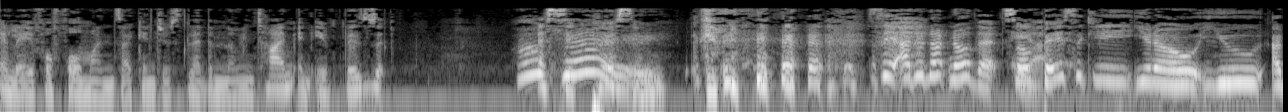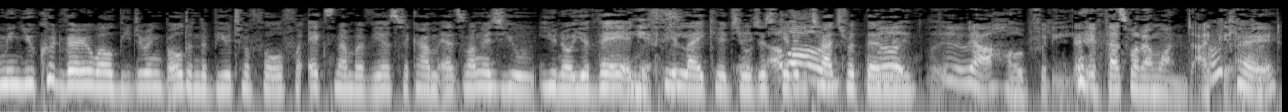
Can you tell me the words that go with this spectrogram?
LA for four months, I can just let them know in time, and if there's Okay. a sick person, See, I did not know that. So Yeah. basically, you know, you, I mean, you could very well be doing Bold and the Beautiful for X number of years to come. As long as you, you know, you're there and Yes. you feel like it, you'll just get Well, in touch with them. well, and, uh, yeah, hopefully, if that's what I want, I could. Okay. could.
